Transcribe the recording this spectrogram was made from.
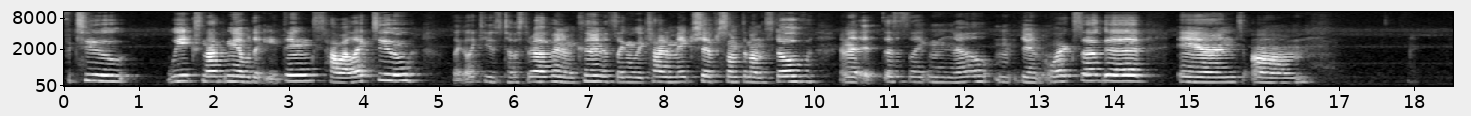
for two weeks, not being able to eat things how I like to. Like I like to use a toaster oven and we couldn't. It's like when we try to make shift something on the stove and it, just like no mm, didn't work so good. And um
